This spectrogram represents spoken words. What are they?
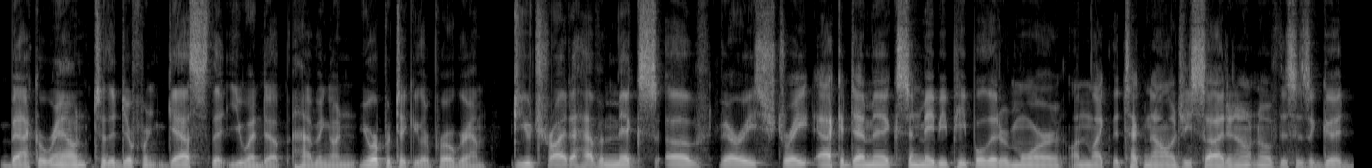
back around to the different guests that you end up having on your particular program. Do you try to have a mix of very straight academics and maybe people that are more on like the technology side? And I don't know if this is a good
